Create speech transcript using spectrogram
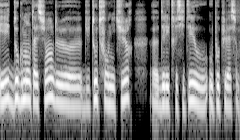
et d'augmentation de, du taux de fourniture euh, d'électricité aux populations.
